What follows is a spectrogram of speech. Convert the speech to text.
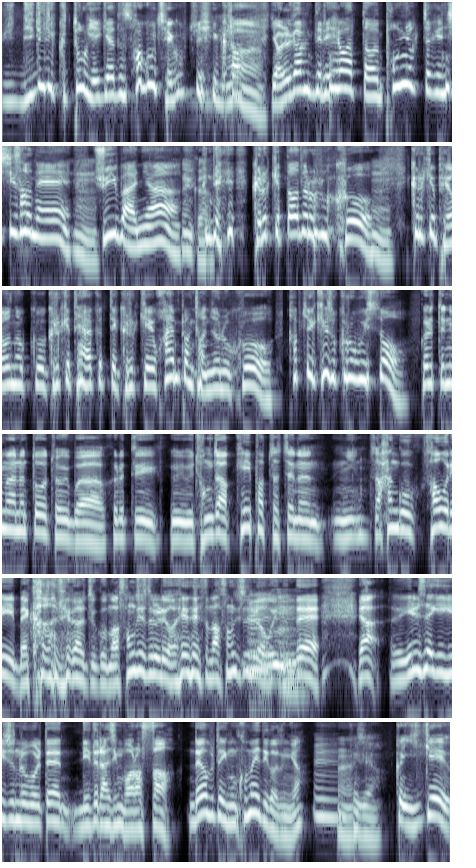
니들이 그토록 얘기하던 서구 제국주의가 어. 열강들이 해왔던 폭력적인 시선의 음. 주입 아니야. 그러니까. 근데 그렇게 떠들어 놓고 음. 그렇게 배워놓고 그렇게 대학교 때 그렇게 화염병 던져놓고 갑자기 계속 그러고 있어. 그랬더니만은 또 저기 뭐야 그랬더니 그 정작 케이팝 자체는 이- 한국 서울이 메카가 돼가지고 막 성지순례 해외에서 막 성지순례 음. 하고 있는데 야 1세기 기준으로 볼 땐 니들 아직 멀었어. 내가 볼 때 이건 코미디거든요. 음. 음. 그죠. 그러니까 이게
